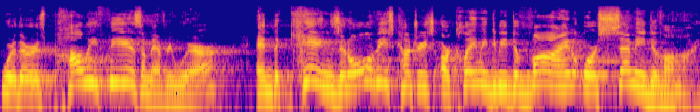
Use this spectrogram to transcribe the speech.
where there is polytheism everywhere, and the kings in all of these countries are claiming to be divine or semi divine.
